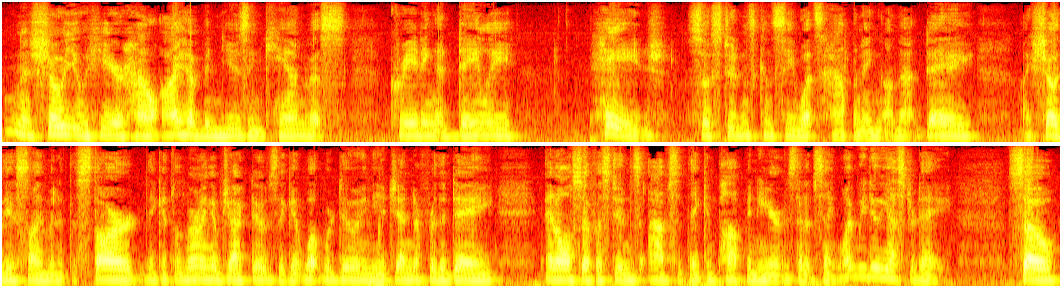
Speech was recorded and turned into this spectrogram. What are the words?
I'm going to show you here how I have been using Canvas, creating a daily page so students can see what's happening on that day. I show the assignment at the start. They get the learning objectives. They get what we're doing, the agenda for the day. And also if a student's absent, they can pop in here instead of saying, what did we do yesterday? So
